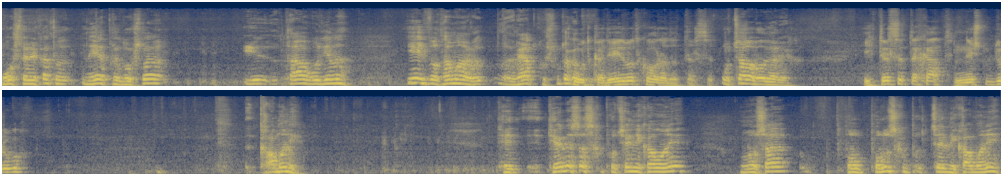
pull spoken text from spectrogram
Още реката не е предошла и тази година и идва там рядко, защото като Откъде идват хора да търсят? от цяла България. И търсят ахат. Нещо друго? камъни. Те, те не са скъпоценни камъни, но са по- полускъпоценни камъни.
